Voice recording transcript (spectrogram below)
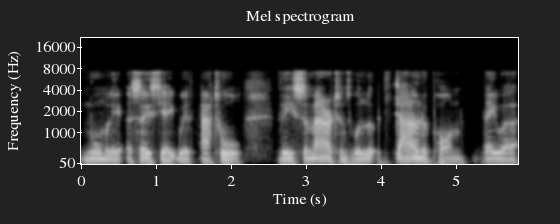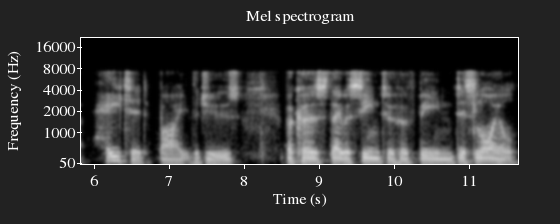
normally associate with at all. The Samaritans were looked down upon, they were hated by the Jews because they were seen to have been disloyal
